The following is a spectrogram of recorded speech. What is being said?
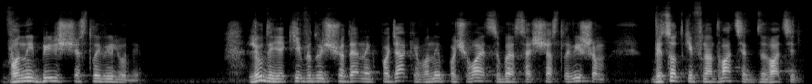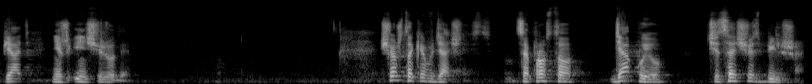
вони більш щасливі люди. Люди, які ведуть щоденник подяки, вони почувають себе щасливішим відсотків на 20-25, ніж інші люди. Що ж таке вдячність? Це просто дякую, чи це щось більше?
